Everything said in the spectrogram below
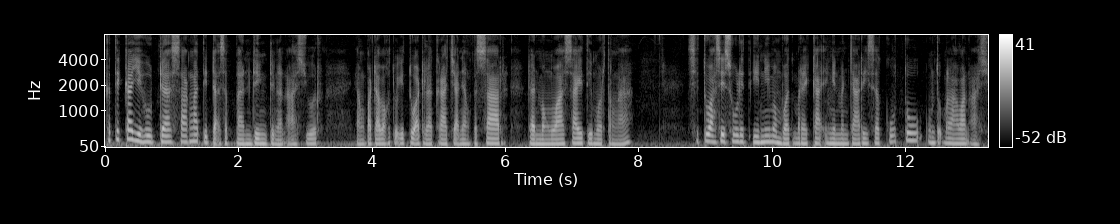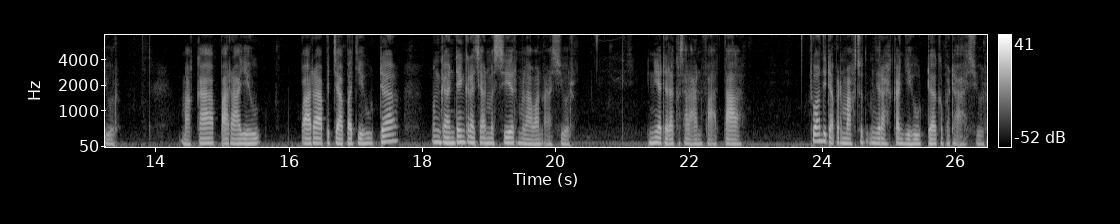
Ketika Yehuda sangat tidak sebanding dengan Asyur, yang pada waktu itu adalah kerajaan yang besar dan menguasai Timur Tengah, Situasi sulit ini membuat mereka ingin mencari sekutu untuk melawan Asyur. Maka para Yehu, para pejabat Yehuda menggandeng kerajaan Mesir melawan Asyur. Ini adalah kesalahan fatal. Tuhan tidak bermaksud menyerahkan Yehuda kepada Asyur.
